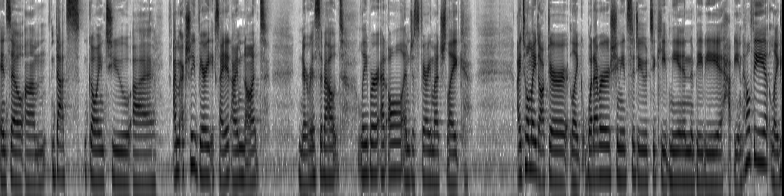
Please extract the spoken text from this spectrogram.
and so um, that's going to uh, i'm actually very excited i'm not nervous about labor at all i'm just very much like I told my doctor, like, whatever she needs to do to keep me and the baby happy and healthy, like,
